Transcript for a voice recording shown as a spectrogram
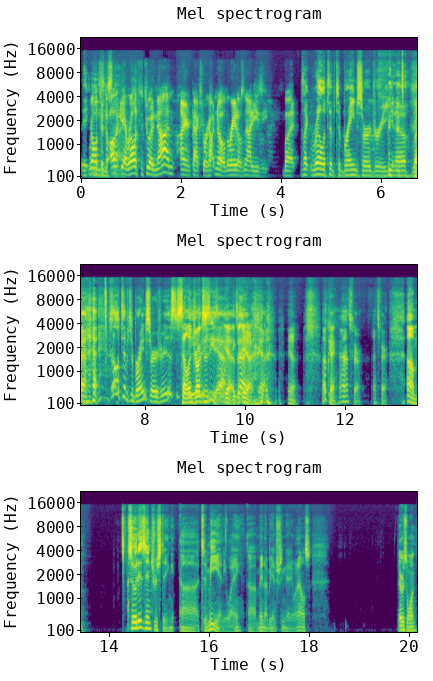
The Relative easy to other, side. yeah, relative to a non-IronPAX workout, no, Laredo's not easy. But It's like relative to brain surgery, you know. Right. relative to brain surgery, this is selling pretty drugs is easy. Yeah, Yeah, exactly. yeah, yeah. yeah. Okay, uh, that's fair. That's fair. Um, so it is interesting uh, to me, anyway. Uh, may not be interesting to anyone else. There was one.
